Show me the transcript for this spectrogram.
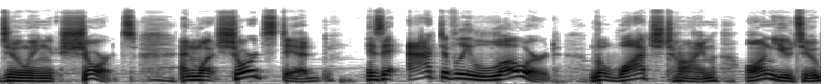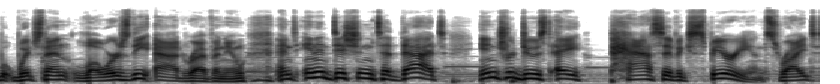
doing shorts. And what shorts did is it actively lowered the watch time on YouTube, which then lowers the ad revenue. And in addition to that, introduced a passive experience, right?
